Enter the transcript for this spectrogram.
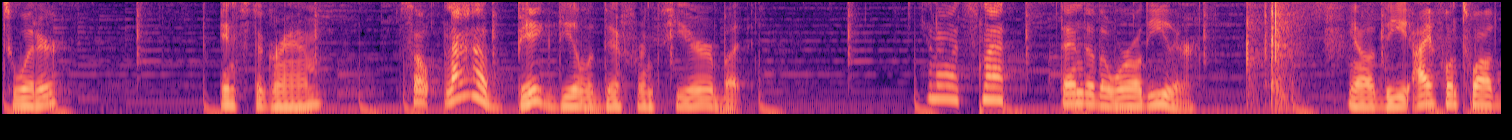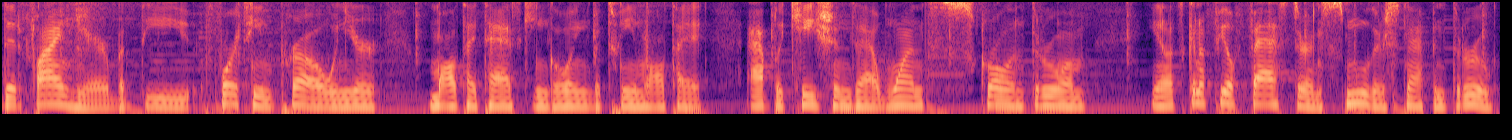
Twitter, Instagram. So not a big deal of difference here, but you know, it's not the end of the world either you know, the iPhone 12 did fine here, but the 14 Pro, when you're multitasking, going between multi applications at once, scrolling through them, you know, it's going to feel faster and smoother snapping through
